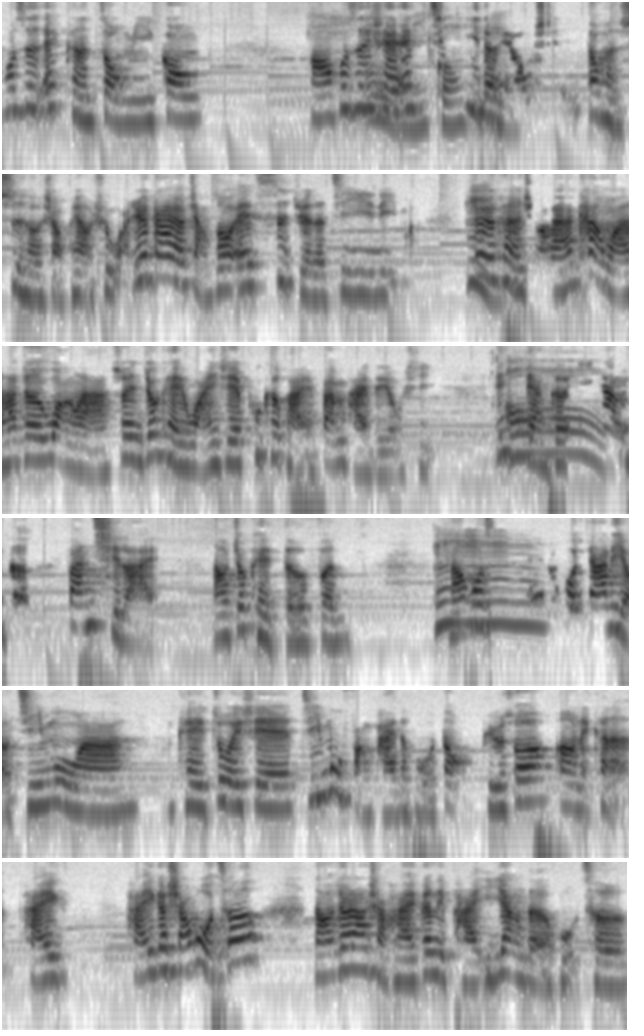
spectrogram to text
或是哎、欸，可能走迷宫，然后或是一些哎记忆的游戏，都很适合小朋友去玩。因为刚刚有讲说，哎、欸，视觉的记忆力嘛，就有可能小孩他看完他就会忘啦、啊，所以你就可以玩一些扑克牌翻牌的游戏，哎、欸，两个一样的翻起来，然后就可以得分。然后或是、欸、如果家里有积木啊，可以做一些积木仿牌的活动，比如说哦，你可能排排一个小火车。然后就让小孩跟你排一样的火车，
